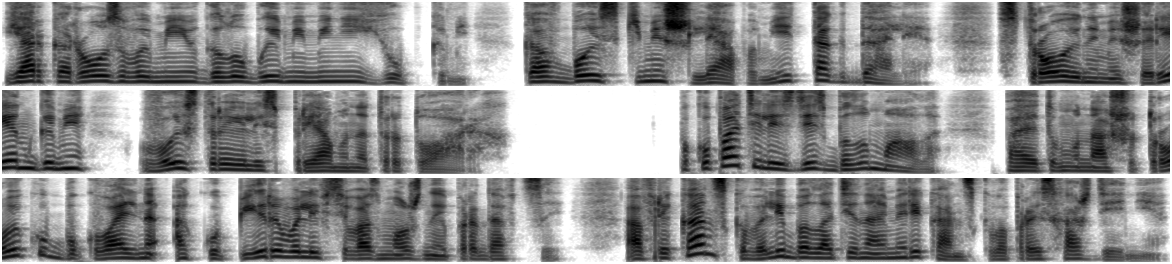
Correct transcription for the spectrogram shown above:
ярко-розовыми и голубыми мини-юбками, ковбойскими шляпами и так далее, стройными шеренгами выстроились прямо на тротуарах. Покупателей здесь было мало, поэтому нашу тройку буквально оккупировали всевозможные продавцы африканского либо латиноамериканского происхождения,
